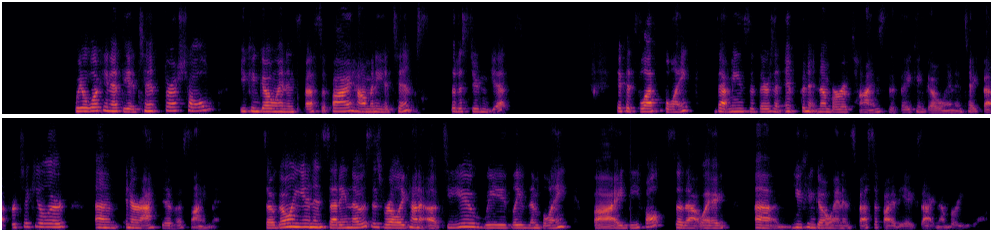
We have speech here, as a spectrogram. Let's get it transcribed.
We're looking at the attempt threshold. You can go in and specify how many attempts that a student gets. If it's left blank, that means that there's an infinite number of times that they can go in and take that particular um, interactive assignment. So going in and setting those is really kind of up to you. We leave them blank by default, so that way um, you can go in and specify the exact number you want.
